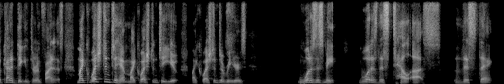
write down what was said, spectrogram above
of kind of digging through and finding this. My question to him, my question to you, my question to readers: What does this mean? What does this tell us? This thing.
